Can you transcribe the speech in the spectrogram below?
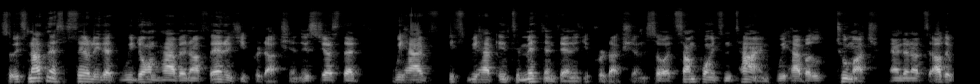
So it's not necessarily that we don't have enough energy production. It's just that we have we have intermittent energy production. So at some points in time we have a, too much, and then at other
